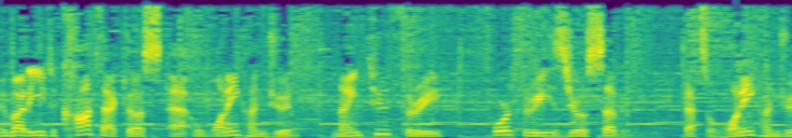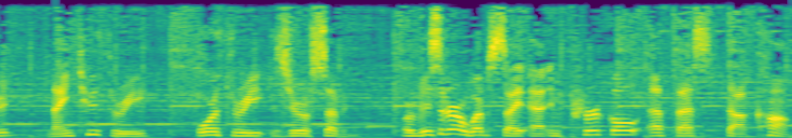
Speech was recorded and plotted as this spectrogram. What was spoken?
inviting you to contact us at 1-800-923-4307. That's 1-800-923-4307. Or visit our website at empiricalfs.com.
